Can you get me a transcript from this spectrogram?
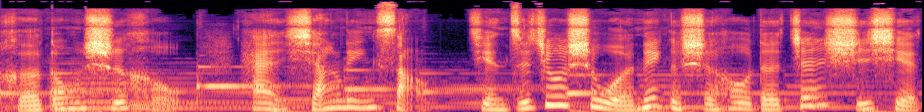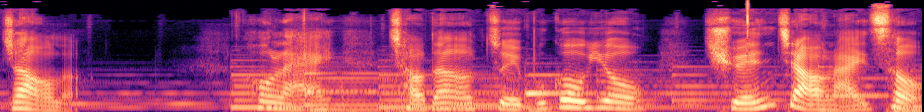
河东狮吼和祥林嫂，简直就是我那个时候的真实写照了。后来吵到嘴不够用，拳脚来凑，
